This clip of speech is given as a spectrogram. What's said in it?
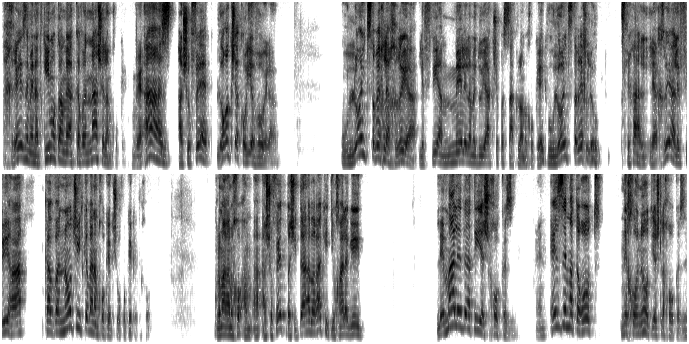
אחרי זה מנתקים אותה מהכוונה של המחוקק. ואז השופט, לא רק שהכל יבוא אליו, הוא לא יצטרך להכריע לפי המלל המדויק שפסק לו המחוקק, והוא לא יצטרך, לא, סליחה, להכריע לפי הכוונות שהתכוון המחוקק שהוא חוקק את החוק. כלומר, השופט בשיטה הברקית יוכל להגיד, למה לדעתי יש חוק כזה? כן? איזה מטרות נכונות יש לחוק הזה,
